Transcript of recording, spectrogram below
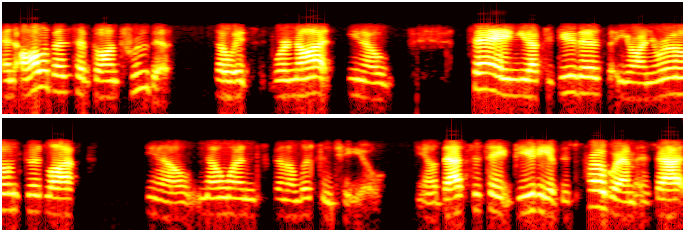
and all of us have gone through this. So it's we're not, you know, saying you have to do this, you're on your own, good luck, you know, no one's going to listen to you. You know, that's the same beauty of this program is that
